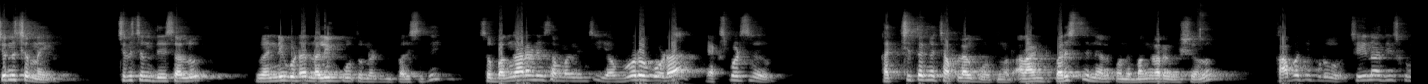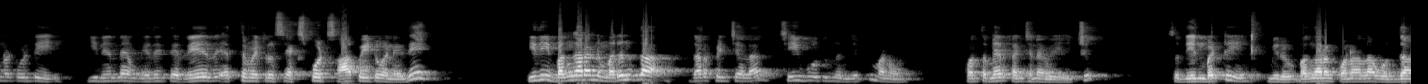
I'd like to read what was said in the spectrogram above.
చిన్న చిన్నవి చిన్న చిన్న దేశాలు ఇవన్నీ కూడా నలిగిపోతున్నటువంటి పరిస్థితి. సో బంగారానికి సంబంధించి ఎవ్వరు కూడా ఎక్స్పర్ట్స్ ఖచ్చితంగా చెప్పలేకపోతున్నారు. అలాంటి పరిస్థితి నెలకొంది బంగారం విషయంలో. కాకపోతే ఇప్పుడు చైనా తీసుకున్నటువంటి ఈ నిర్ణయం ఏదైతే రేర్ ఎర్త్ ఎక్స్పోర్ట్స్ ఆపేయటం అనేది ఇది బంగారాన్ని మరింత ధర పెంచేలా చేయబోతుందని చెప్పి మనం కొంతమేరకు అంచనా వేయచ్చు. సో దీన్ని బట్టి మీరు బంగారం కొనాలా వద్దా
